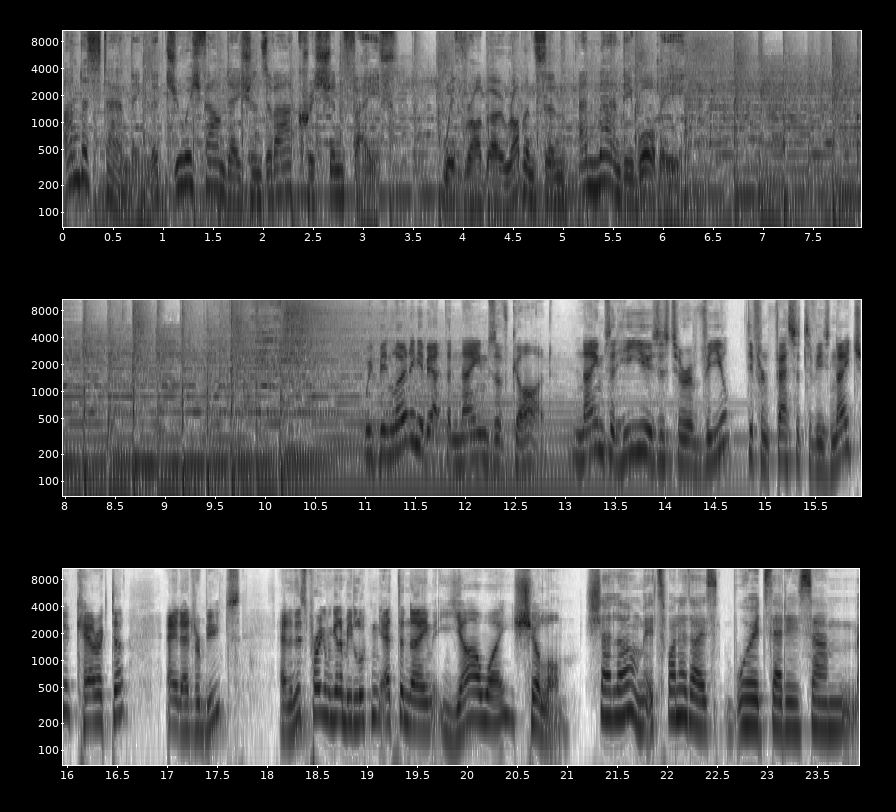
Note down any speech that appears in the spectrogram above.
Understanding the Jewish foundations of our Christian faith. With Robbo Robinson and Mandy Warby. We've been learning about the names of God, names that He uses to reveal different facets of His nature, character, and attributes. And in this program, we're going to be looking at the name Yahweh Shalom. Shalom. It's one of those words that is, um,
